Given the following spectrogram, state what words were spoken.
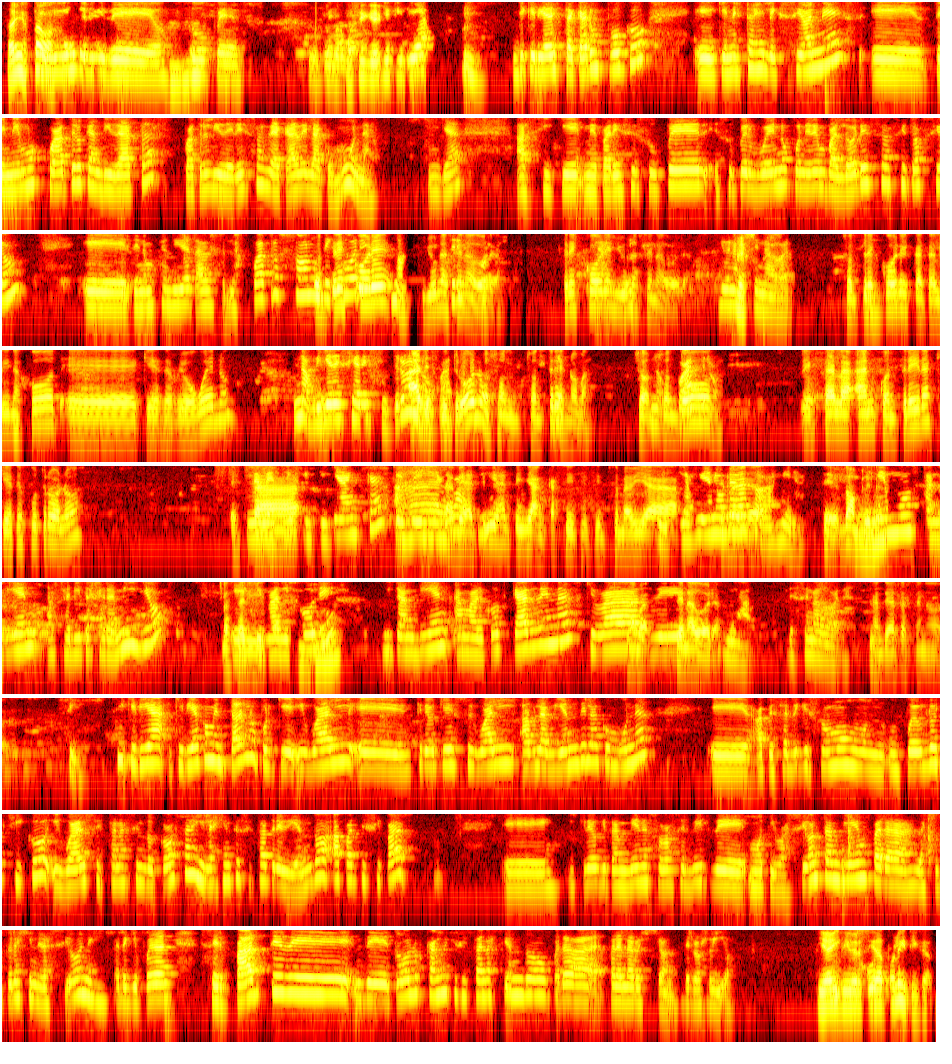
Ahí estaba. Qué lindo el video, súper. Así que yo quería, yo quería destacar un poco eh, que en estas elecciones eh, tenemos cuatro candidatas, cuatro lideresas de acá de la comuna, ¿ya? Así que me parece súper, súper bueno poner en valor esa situación. Eh, tenemos candidatas, a ver, las cuatro son, de tres core, y una senadora. Tres cores y una senadora. Y una senadora. Son tres cores, Catalina Hot, que es de Río Bueno. No, pero yo decía de Futrono. Ah, de Futrono son, son tres nomás. Son, son dos. Está la Ann Contreras, que es de Futrono. Está... La Beatriz Antillanca, que es de ah, la Beatriz Antillanca, sí, sí, sí, se me había... Sí, las voy a nombrar a todas, mira. Sí, Tenemos también a Sarita Jaramillo, eh, que va de Core, y también a Margot Cárdenas, que va de... Senadora. de senadora. Candidata a senadora. Sí, sí, quería, quería comentarlo porque igual eh, creo que eso igual habla bien de la comuna eh, a pesar de que somos un, pueblo chico, igual se están haciendo cosas y la gente se está atreviendo a participar. Eh, y creo que también eso va a servir de motivación también para las futuras generaciones, para que puedan ser parte de, todos los cambios que se están haciendo para, para la región de los ríos. Y hay diversidad política.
